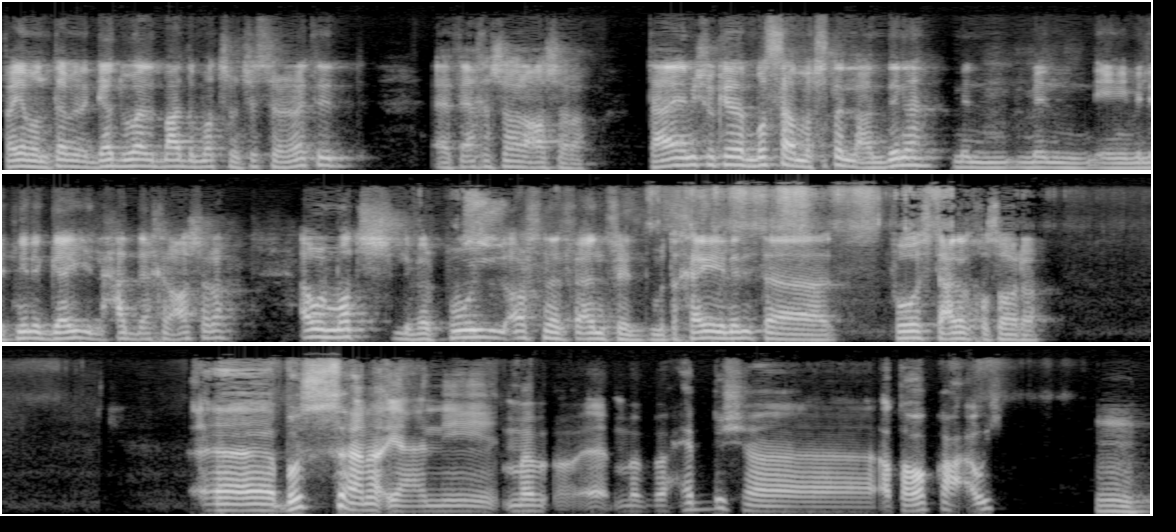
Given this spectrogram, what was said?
في أي منطقة من الجدول بعد ماتش مانشستر يونايتد آه، في آخر شهر 10 تعالى ميشو كده نبص على الماتشات اللي عندنا من من يعني من الاثنين الجاي لحد آخر 10 أول ماتش ليفربول أرسنال في أنفيلد. متخيل أنت فوز تعادل خسارة؟ أه بص أنا يعني ما ما بحبش أتوقع قوي. امم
